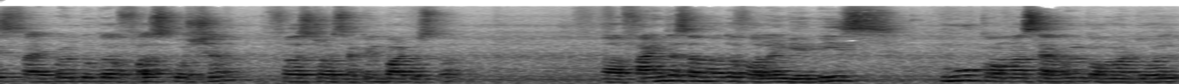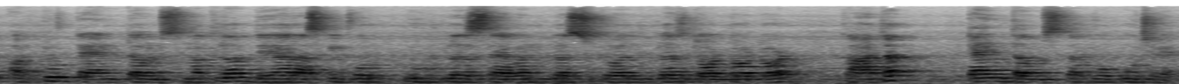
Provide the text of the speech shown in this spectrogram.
5.2 का फ़र्स्ट क्वेश्चन फ़र्स्ट और सेकंड पार्ट उसका। Find the sum of the following APs 2 comma 7 comma 12 up to 10 terms. मतलब they are asking for 2 plus 7 plus 12 plus dot dot dot कहाँ तक? 10 terms तक वो पूछ रहे हैं।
